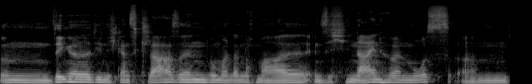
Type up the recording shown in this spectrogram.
ähm, Dinge, die nicht ganz klar sind, wo man dann nochmal in sich hineinhören muss. Ähm,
